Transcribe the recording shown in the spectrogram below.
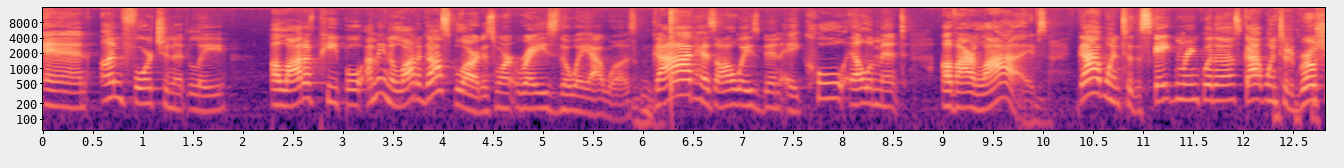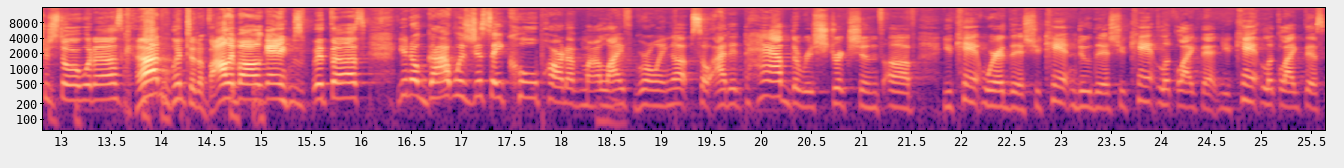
And unfortunately, a lot of people, I mean, a lot of gospel artists weren't raised the way I was. Mm-hmm. God has always been a cool element of our lives. God went to the skating rink with us. God went to the grocery store with us. God went to the volleyball games with us. You know, God was just a cool part of my life growing up. So I didn't have the restrictions of you can't wear this, you can't do this, you can't look like that, you can't look like this.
